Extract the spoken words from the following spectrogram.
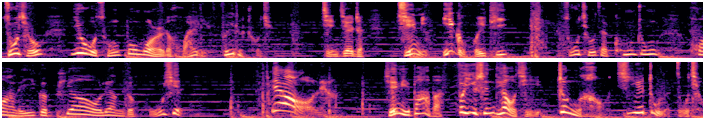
足球又从波莫尔的怀里飞了出去，紧接着杰米一个回踢，足球在空中画了一个漂亮的弧线。漂亮！杰米爸爸飞身跳起，正好接住了足球。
